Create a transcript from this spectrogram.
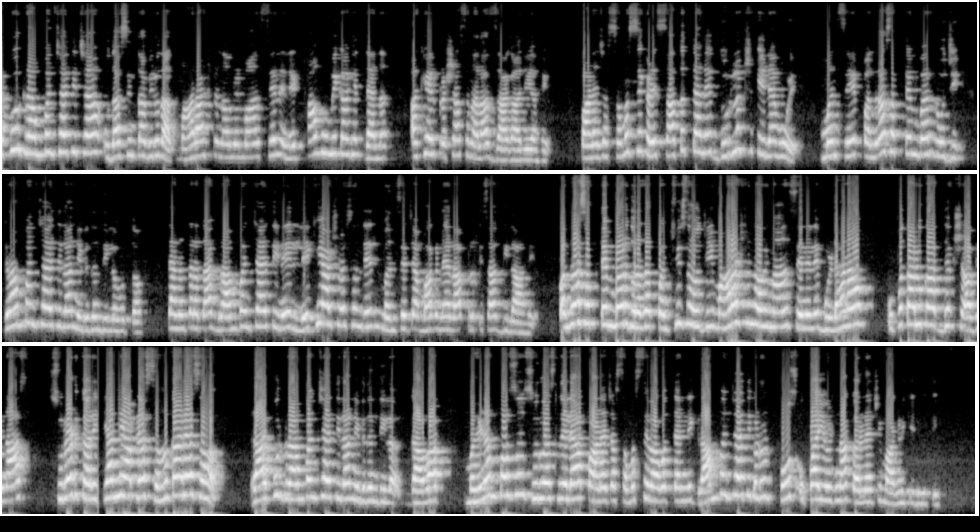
रायपूर ग्रामपंचायतीच्या उदासीनता विरोधात महाराष्ट्र नवनिर्माण सेनेने ठाम भूमिका घेतल्यानं अखेर प्रशासनाला जाग आली आहे. पाण्याच्या समस्येकडे सातत्याने दुर्लक्ष केल्यामुळे मनसे पंधरा सप्टेंबर रोजी ग्रामपंचायतीला निवेदन दिलं होतं. त्यानंतर आता ग्रामपंचायतीने लेखी आश्वासन देत मनसेच्या मागण्याला प्रतिसाद दिला आहे. पंधरा सप्टेंबर दोन हजार पंचवीस रोजी महाराष्ट्र नवनिर्माण सेनेने बुलढाणा उपतालुका अध्यक्ष अविनाश सुरडकर यांनी आपल्या सहकार्यासह रायपूर ग्रामपंचायतीला निवेदन दिलं. गावात महिन्यांपासून सुरू असलेल्या पाण्याच्या समस्येबाबत त्यांनी ग्रामपंचायतीकडून ठोस उपाययोजना करण्याची मागणी केली होती.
